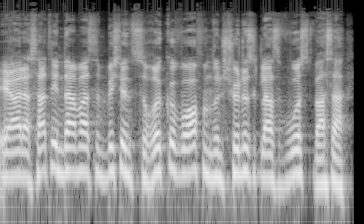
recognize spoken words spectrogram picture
Ja, das hat ihn damals ein bisschen zurückgeworfen, so ein schönes Glas Wurstwasser.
